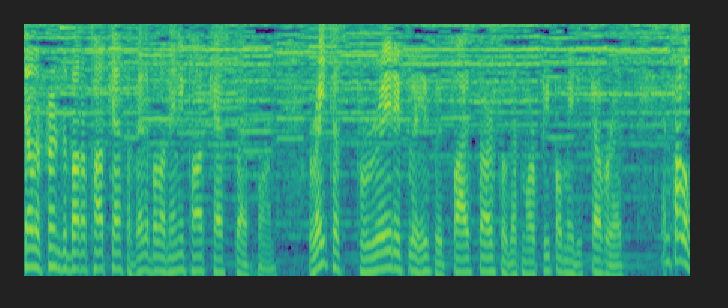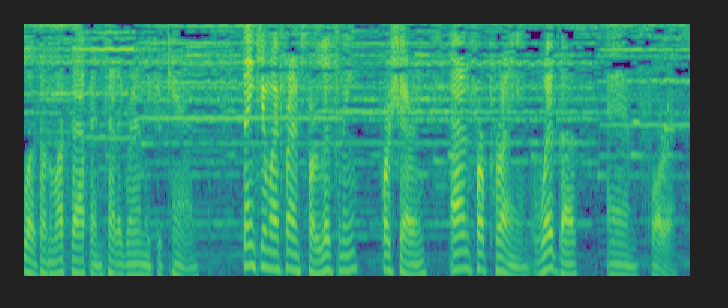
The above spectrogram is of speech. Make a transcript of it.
Tell your friends about our podcast available on any podcast platform. Rate us pretty please with five stars so that more people may discover us and follow us on WhatsApp and Telegram if you can. Thank you, my friends, for listening, for sharing, and for praying with us and for us.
